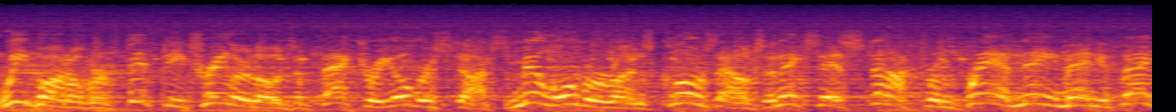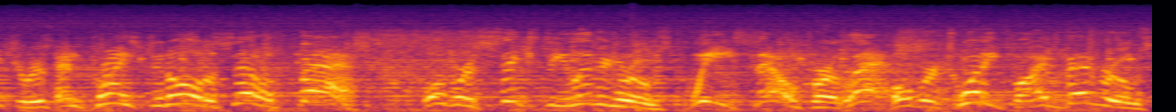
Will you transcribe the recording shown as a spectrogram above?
We bought over 50 trailer loads of factory overstocks, mill overruns, closeouts, and excess stock from brand name manufacturers and priced it all to sell fast. Over 60 living rooms, we sell for less. Over 25 bedrooms,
